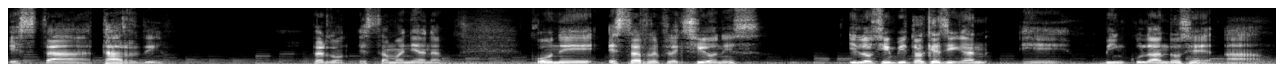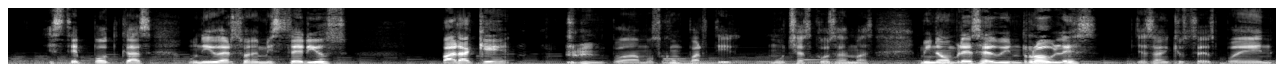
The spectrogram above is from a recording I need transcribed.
esta tarde, perdón, esta mañana con eh, estas reflexiones y los invito a que sigan eh, vinculándose a este podcast Universo de Misterios para que podamos compartir muchas cosas más. Mi nombre es Edwin Robles, ya saben que ustedes pueden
